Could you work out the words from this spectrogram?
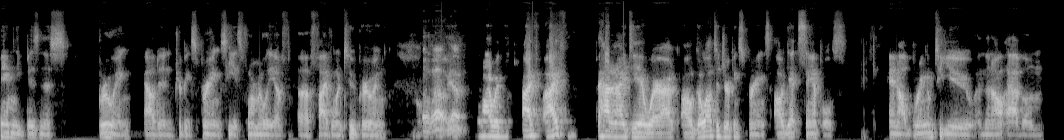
Family Business Brewing out in Dripping Springs. He is formerly of uh, 512 Brewing. Oh wow, yeah. And I would I've I've had an idea where I, I'll go out to Dripping Springs, I'll get samples, and I'll bring them to you, and then I'll have them.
